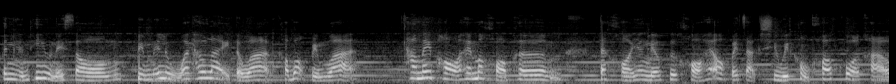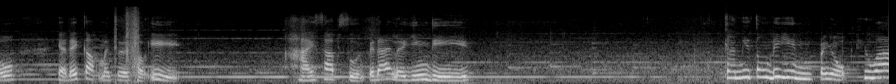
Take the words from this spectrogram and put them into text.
เป็นเงินที่อยู่ในซองปริมไม่รู้ว่าเท่าไหร่แต่ว่าเขาบอกปริมว่า ถ้าไม่พอให้มาขอเพิ่ม แต่ขออย่างเดียวคือขอให้ออกไปจากชีวิตของครอบครัวเขา อย่าได้กลับมาเจอเขาอีก หายสาบสูญไปได้เลยยิ่งดี การที่ต้องได้ยินประโยคที่ว่า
